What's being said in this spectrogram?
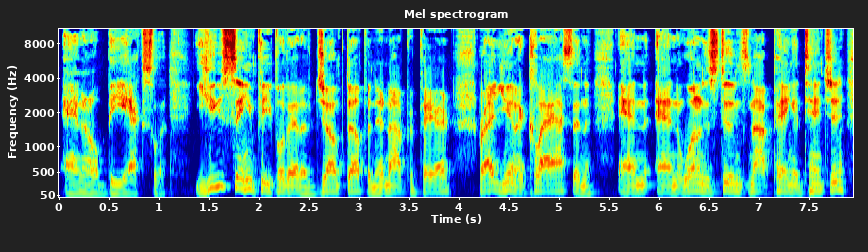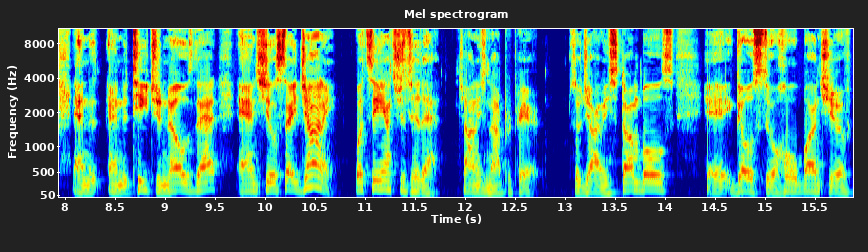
and it'll be excellent. You've seen people that have jumped up and they're not prepared, right? You're in a class and and and one of the students not paying attention and and the teacher knows that and she'll say, "Johnny, what's the answer to that?" Johnny's not prepared. So Johnny stumbles, it goes through a whole bunch of,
